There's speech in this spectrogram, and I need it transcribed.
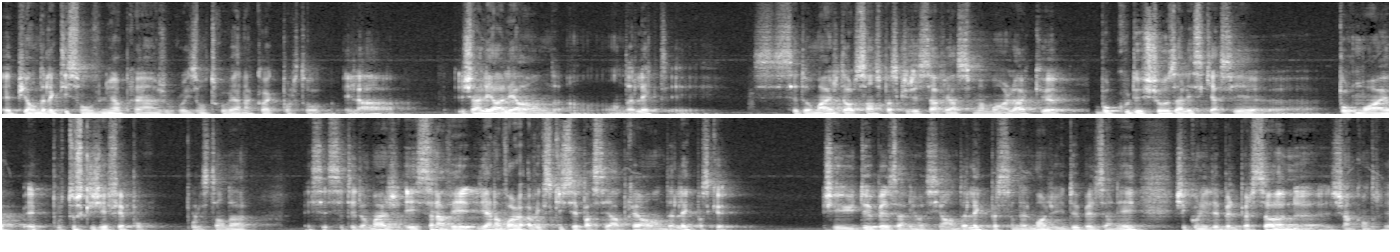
Et puis Anderlecht, ils sont venus après un jour, ils ont trouvé un accord avec Porto. Et là, j'allais aller en. Et c'est dommage dans le sens parce que je savais à ce moment-là que beaucoup de choses allaient se casser euh, pour moi et pour tout ce que j'ai fait pour, pour le standard. Et c'était dommage. Et ça n'avait rien à voir avec ce qui s'est passé après en Anderlecht parce que j'ai eu deux belles années aussi en Anderlecht. Personnellement, j'ai eu deux belles années. J'ai connu des belles personnes. Euh, j'ai rencontré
